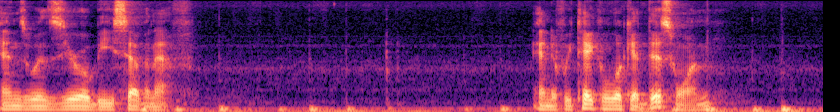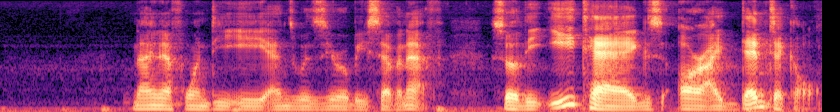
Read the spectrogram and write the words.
ends with 0B7F. And if we take a look at this one, 9F1DE ends with 0B7F. So the E tags are identical,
